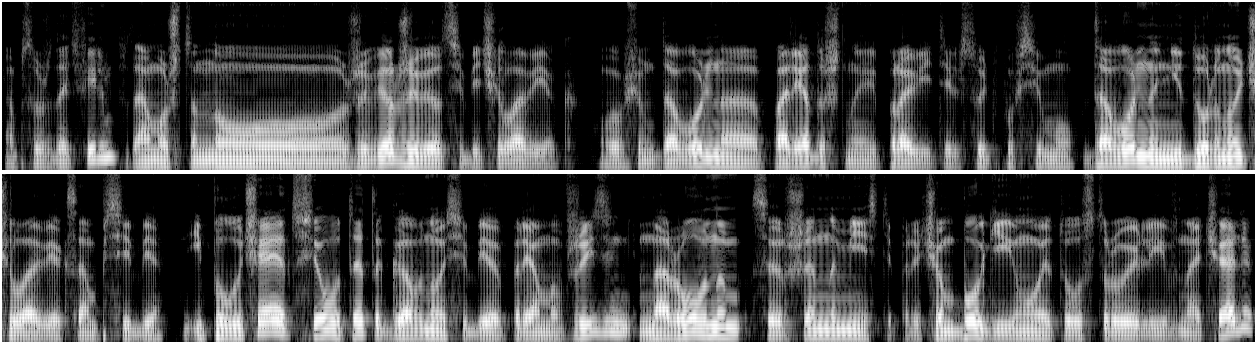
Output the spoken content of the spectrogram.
обсуждать фильм, потому что, ну, живет-живет себе человек, в общем, довольно порядочный правитель, судя по всему. Довольно недурной человек сам по себе. И получает все вот это говно себе прямо в жизнь на ровном совершенно месте. Причем боги ему это устроили и в начале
